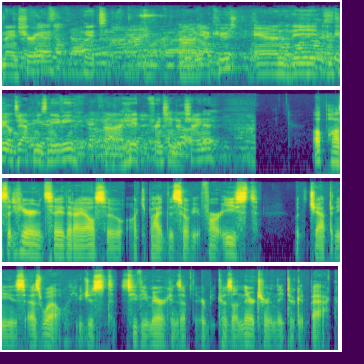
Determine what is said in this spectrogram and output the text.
Manchuria hit uh, Yakut. And the Imperial Japanese Navy uh, hit French Indochina. I'll pause it here and say that I also occupied the Soviet Far East with the Japanese as well. You just see the Americans up there because on their turn they took it back.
